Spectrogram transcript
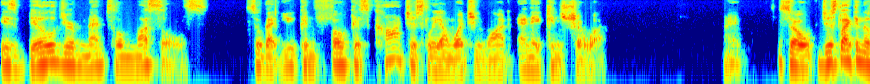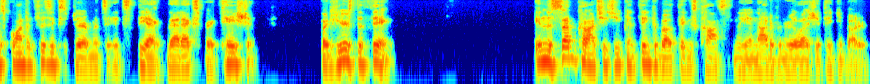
is build your mental muscles so that you can focus consciously on what you want and it can show up. Right. So just like in those quantum physics experiments, it's the that expectation. But here's the thing. In the subconscious, you can think about things constantly and not even realize you're thinking about it.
